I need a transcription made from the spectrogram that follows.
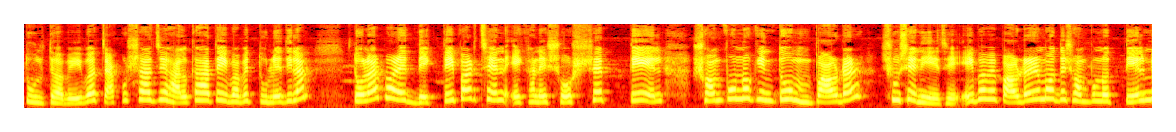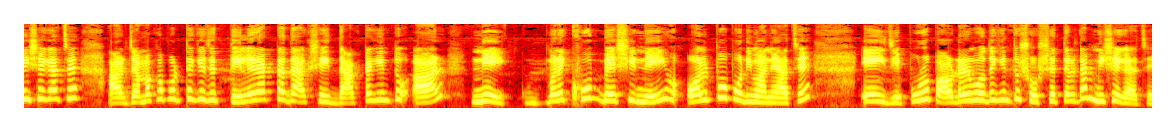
তুলতে হবে। এবার চাকুর সাহায্যে হালকা হাতে এইভাবে তুলে দিলাম। তোলার পরে দেখতেই পারছেন এখানে সর্ষের তেল সম্পূর্ণ কিন্তু পাউডার শুষে নিয়েছে। এইভাবে পাউডারের মধ্যে সম্পূর্ণ তেল মিশে গেছে। আর জামা কাপড় থেকে যে তেলের একটা দাগ সেই দাগটা কিন্তু আর নেই। মানে খুব বেশি নেই অল্প পরিমাণে আছে। এই যে পুরো পাউডারের মধ্যে কিন্তু সর্ষের তেলটা মিশে গেছে।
